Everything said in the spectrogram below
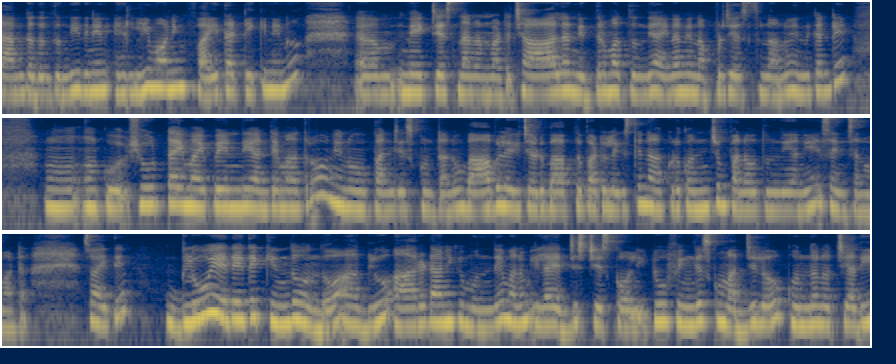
క్యామ్ కదులుతుంది. ఇది నేను ఎర్లీ మార్నింగ్ 5:30కి నేను మేక్ మేక్ చేస్తున్నాననమాట. చాలా నిద్రమత్తుంది అయినా నేను అప్పుడు చేస్తున్నాను. ఎందుకంటే నాకు షూట్ టైం అయిపోయింది అంటే మాత్రం నేను పని చేసుకుంటాను. బాబు లెగిచాడు. బాబుతో పాటు లెగిస్తే నాకు కూడా కొంచెం పని అవుతుంది అనే సెన్స్ అనమాట. సో, అయితే గ్లూ ఏదైతే కింద ఉందో ఆ గ్లూ ఆరడానికి ముందే మనం ఇలా అడ్జస్ట్ చేసుకోవాలి. టూ ఫింగర్స్‌కి మధ్యలో కుందనొచ్చి అది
